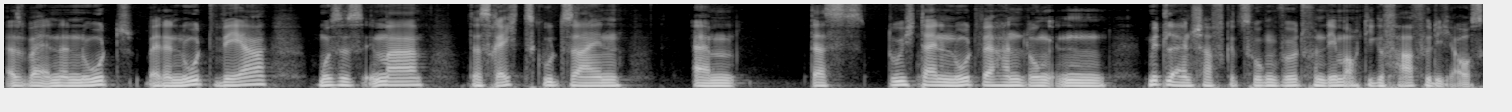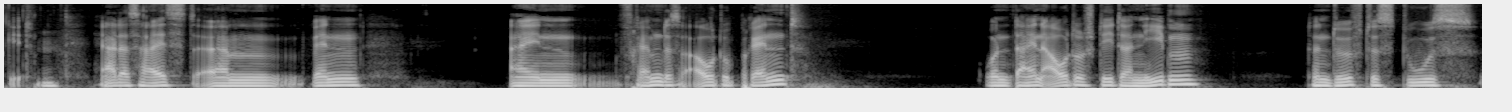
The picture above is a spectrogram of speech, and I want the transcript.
also bei einer Not, bei der Notwehr muss es immer das Rechtsgut sein, ähm, das durch deine Notwehrhandlung in Mitleidenschaft gezogen wird, von dem auch die Gefahr für dich ausgeht. Mhm. Ja, das heißt, ähm, wenn ein fremdes Auto brennt und dein Auto steht daneben, dann dürftest du es,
